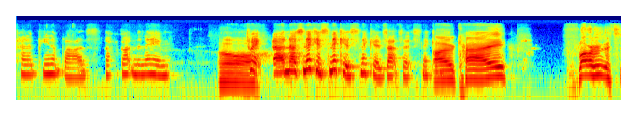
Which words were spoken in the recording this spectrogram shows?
kind of peanut bars? I've forgotten the name. Oh Twix. Uh, no, Snickers. Snickers. Snickers. That's it. Snickers. Okay. Florence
